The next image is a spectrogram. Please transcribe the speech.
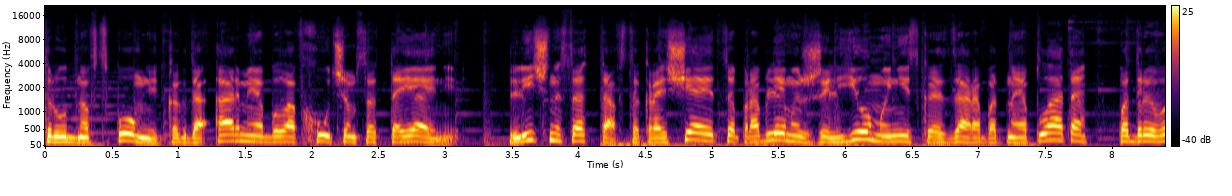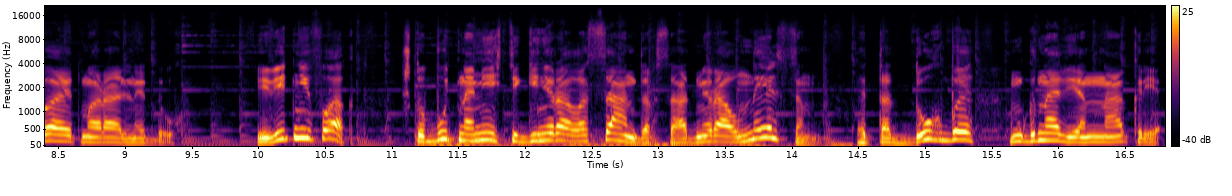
Трудно вспомнить, когда армия была в худшем состоянии. Личный состав сокращается, проблемы с жильем и низкая заработная плата подрывают моральный дух. И ведь не факт, что будь на месте генерала Сандерса адмирал Нельсон, этот дух бы мгновенно окреп.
